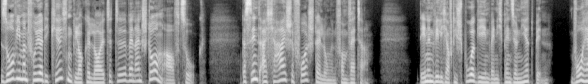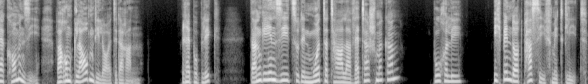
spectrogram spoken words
so wie man früher die Kirchenglocke läutete, wenn ein Sturm aufzog. Das sind archaische Vorstellungen vom Wetter. Denen will ich auf die Spur gehen, wenn ich pensioniert bin. Woher kommen sie? Warum glauben die Leute daran? Republik? Dann gehen Sie zu den Murtertaler Wetterschmöckern? Bucherli? Ich bin dort Passivmitglied.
